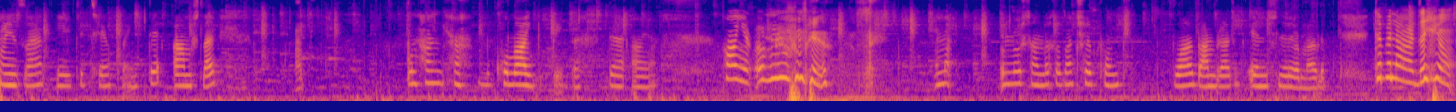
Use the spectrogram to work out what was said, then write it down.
O yüzden iyi ki checkpoint'i almışlar. Bu hangi? Heh, bu kolay gibiydi. İşte, aynen. Hayır ölüyorum. Ama ölürsem de zaten checkpoint var. Ben birazcık endişeliyim öyle. Tabii nerede?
